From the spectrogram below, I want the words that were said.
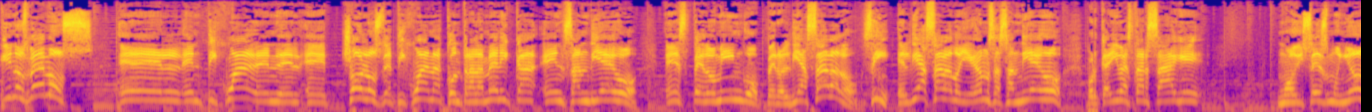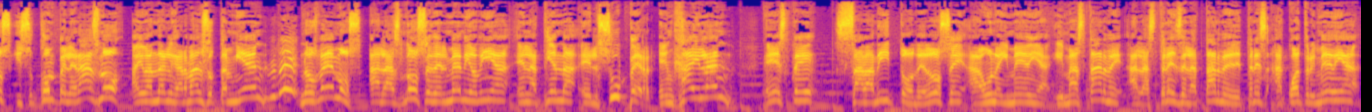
Y nos vemos en Tijuana, en el eh, Cholos de Tijuana contra el América en San Diego este domingo, pero el día sábado. Sí, el día sábado llegamos a San Diego porque ahí va a estar Sague Moisés Muñoz y su compa el Erasmo. Ahí va a andar el garbanzo también. Nos vemos a las 12 del mediodía en la tienda El Super en Highland. Este sabadito de 12 a 1 y media. Y más tarde, a las 3 de la tarde, de 3 a 4 y media.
